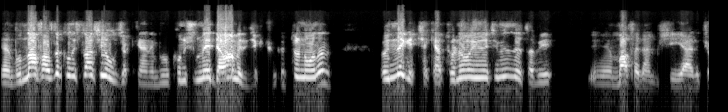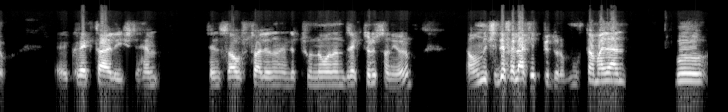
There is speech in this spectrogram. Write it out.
Yani bundan fazla konuşulan şey olacak yani. Bu konuşulmaya devam edecek çünkü turnuvanın önüne geçecek. Yani turnuva yönetimini de tabii e, mahveden bir şey yani çok. E, Craig Tiley işte hem Tenis Avustralya'nın hem de turnuvanın direktörü sanıyorum. Yani onun için de felaket bir durum. Muhtemelen bu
